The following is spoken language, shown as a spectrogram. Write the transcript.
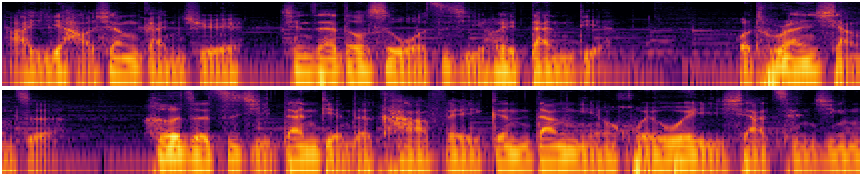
阿姨好像感觉现在都是我自己会单点。我突然想着，喝着自己单点的咖啡，跟当年回味一下曾经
